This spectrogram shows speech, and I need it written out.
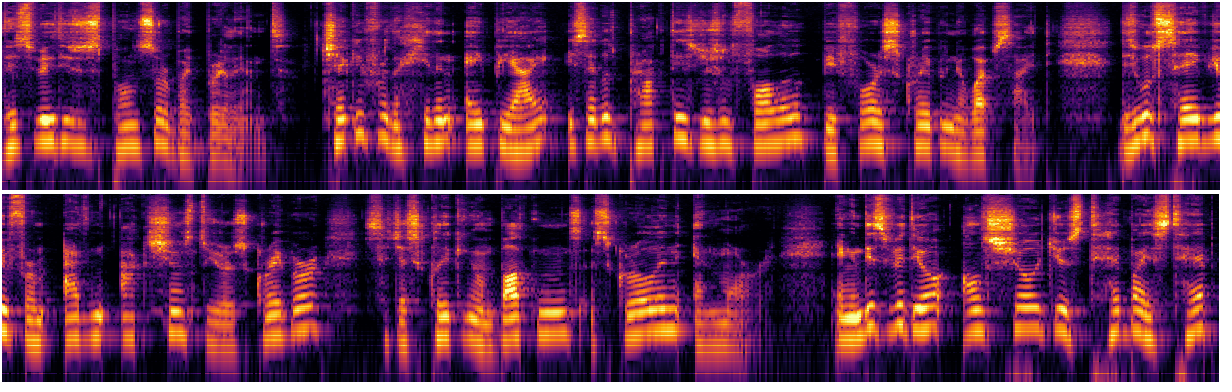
This video is sponsored by Brilliant. Checking for the hidden API is a good practice you should follow before scraping a website. This will save you from adding actions to your scraper, such as clicking on buttons, scrolling, and more. And in this video, I'll show you step by step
